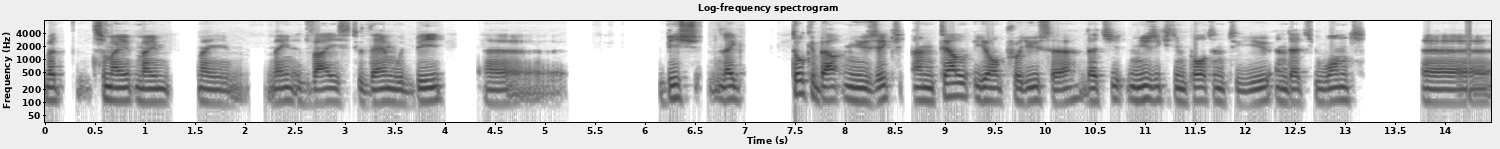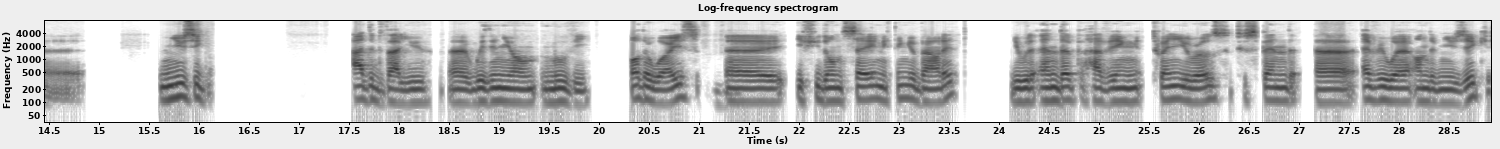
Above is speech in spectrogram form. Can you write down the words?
but so my my my main advice to them would be uh, be sh- like talk about music and tell your producer that you, music is important to you and that you want uh, music added value uh, within your movie. Otherwise, mm-hmm. uh, if you don't say anything about it, you will end up having 20 euros to spend uh, everywhere on the music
